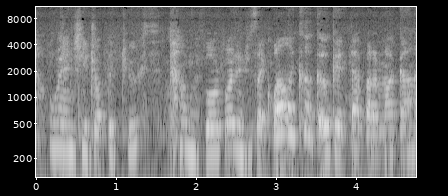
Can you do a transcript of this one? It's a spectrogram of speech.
when she dropped the tooth down the floorboard and she's like, well I could go get that but I'm not gonna.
